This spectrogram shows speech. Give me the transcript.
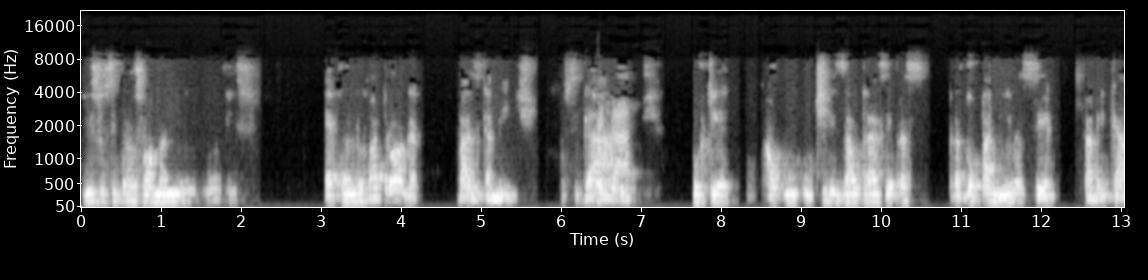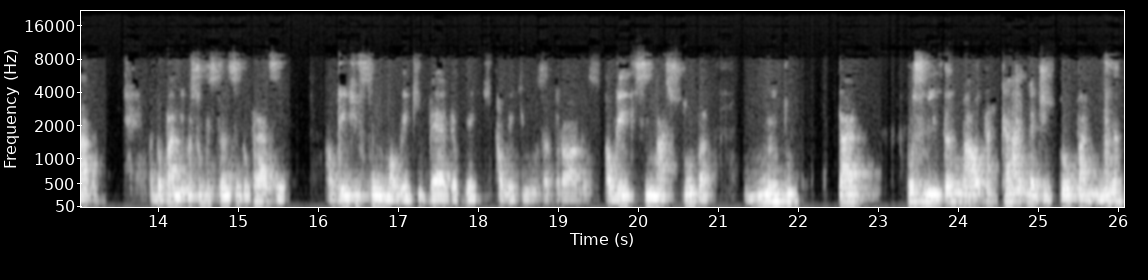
Isso se transforma num, num vício. É como uma droga, basicamente. O cigarro. Verdade. Porque ao utilizar o prazer para a dopamina ser fabricada, a dopamina, a substância do prazer. Alguém que fuma, alguém que bebe, alguém, alguém que usa drogas, alguém que se masturba muito, está possibilitando uma alta carga de dopamina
